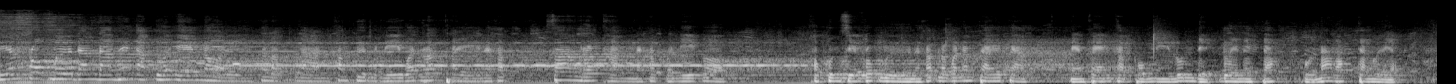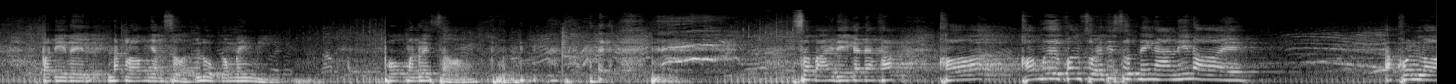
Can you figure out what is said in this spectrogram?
สียงปรบมือดังๆ ให้กับตัวเองหน่อยสำหรับงานค่ำคืนวันนี้วัดรักไทยนะครับ สร้างรักทังนะครับ วันนี้ก็ขอบคุณเสียงปรบมือนะครับ แล้วก็น้ำใจจากแหมแฟนคลับผมมีรุ่นเด็กด้วยนะจ๊ะโหน่ารักจังเลยอะพอดีเลยนักร้องยังโสดลูกก็ไม่มี พกมาด้วยสองสบายดีกันนะครับ ขอขอมือคนสวยที่สุดในงานนี้หน่อยคนหล่อ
